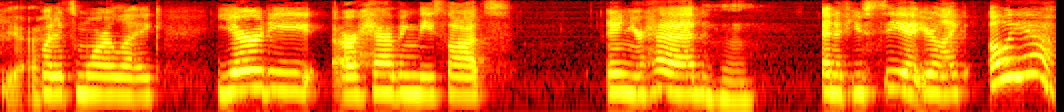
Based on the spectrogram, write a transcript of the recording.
Yeah. But it's more like you already are having these thoughts in your head hmm and if you see it, you're like, oh yeah,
